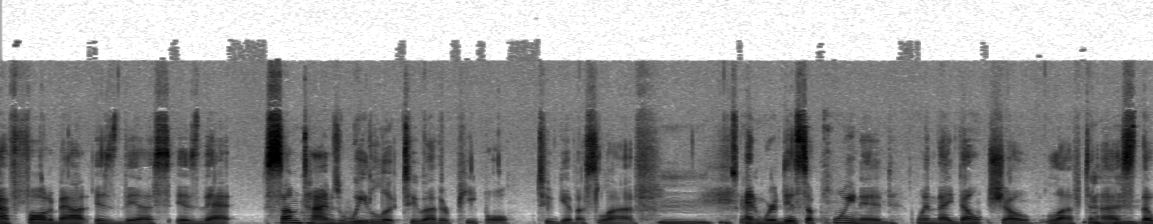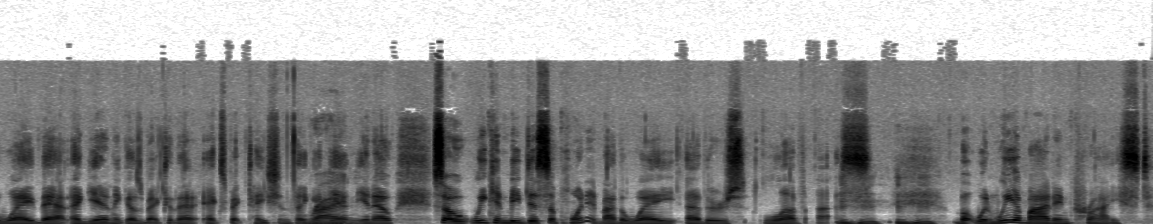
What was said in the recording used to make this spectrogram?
I've thought about is this: is that sometimes we look to other people to give us love. Mm, And we're disappointed when they don't show love to us Mm-hmm. the way that, again, it goes back to that expectation thing Right. again, you know. So we can be disappointed by the way others love us. Mm-hmm, But when we abide in Christ,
